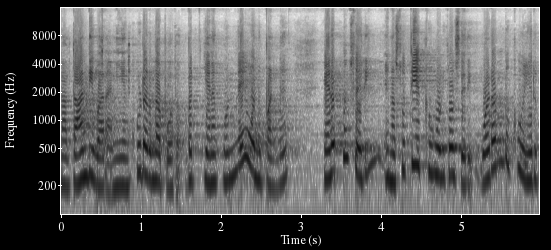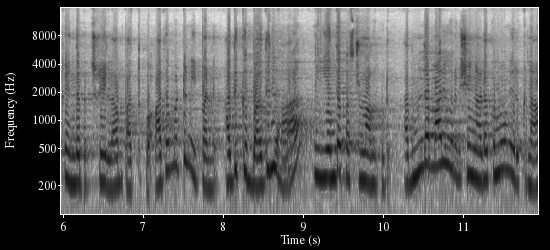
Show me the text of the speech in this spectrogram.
நான் தாண்டி வரேன். நீ என் கூட இருந்தால் போதும். பட் எனக்கு ஒன்றே ஒன்று பண்ணு. எனக்கும் சரி என்னை சுற்றி இருக்கவங்களுக்கும் சரி உடம்புக்கும் இருக்க எந்த பிரச்சனையும் இல்லாமல் பார்த்துக்கோ அதை மட்டும் நீ பண்ணு. அதுக்கு பதிலாக நீ எந்த கஷ்டம்னாலும் கொடு. அந்த மாதிரி ஒரு விஷயம் நடக்கணும்னு இருக்குன்னா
